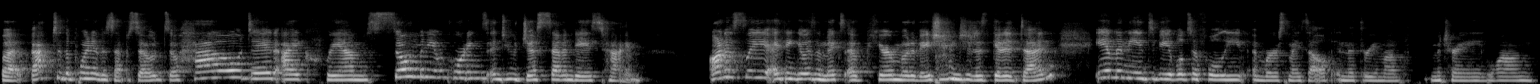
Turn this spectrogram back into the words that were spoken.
But back to the point of this episode. So, how did I cram so many recordings into just seven days' time? Honestly, I think it was a mix of pure motivation to just get it done and the need to be able to fully immerse myself in the three month maternity long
